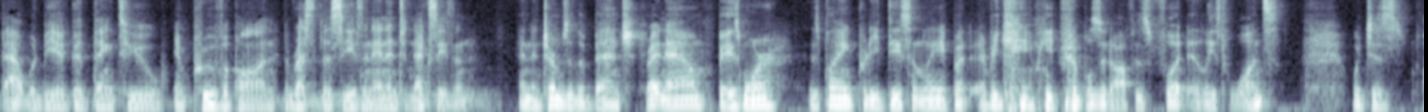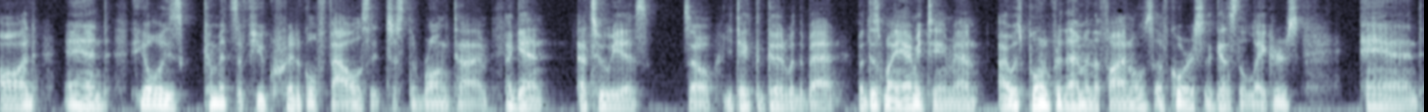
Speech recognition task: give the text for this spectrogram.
that would be a good thing to improve upon the rest of the season and into next season. And in terms of the bench, right now, Bazemore is playing pretty decently, but every game he dribbles it off his foot at least once, which is odd. And he always commits a few critical fouls at just the wrong time. Again, that's who he is. So you take the good with the bad. But this Miami team, man, I was pulling for them in the finals, of course, against the Lakers. And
